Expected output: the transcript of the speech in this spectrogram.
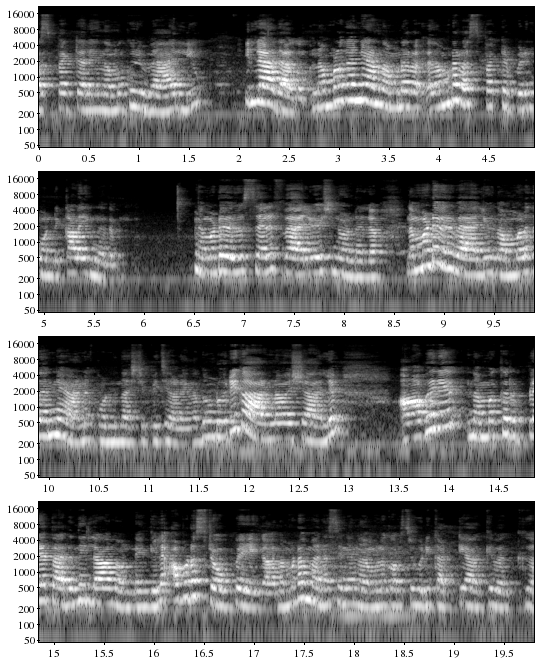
റെസ്പെക്റ്റ് അല്ലെങ്കിൽ നമുക്കൊരു വാല്യൂ ഇല്ലാതാകും. നമ്മൾ തന്നെയാണ് നമ്മുടെ നമ്മുടെ റെസ്പെക്റ്റ് എപ്പോഴും കൊണ്ട് കളയുന്നത്. നമ്മുടെ ഒരു സെൽഫ് വാല്യുവേഷൻ ഉണ്ടല്ലോ. നമ്മുടെ ഒരു വാല്യൂ നമ്മൾ തന്നെയാണ് കൊണ്ട് നശിപ്പിച്ച് കളയുന്നത്. അതുകൊണ്ട് ഒരു കാരണവശാലും അവർ നമുക്ക് റിപ്ലൈ തരുന്നില്ല എന്നുണ്ടെങ്കിൽ അവിടെ സ്റ്റോപ്പ് ചെയ്യുക. നമ്മുടെ മനസ്സിനെ നമ്മൾ കുറച്ചുകൂടി കട്ടിയാക്കി വെക്കുക.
